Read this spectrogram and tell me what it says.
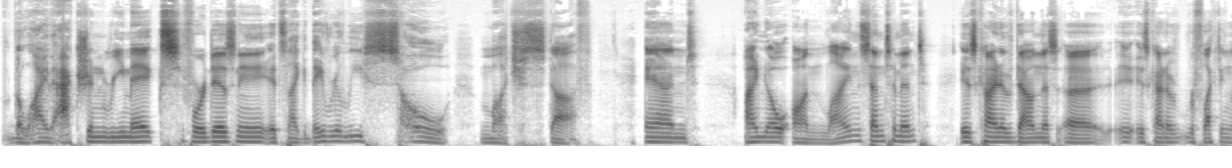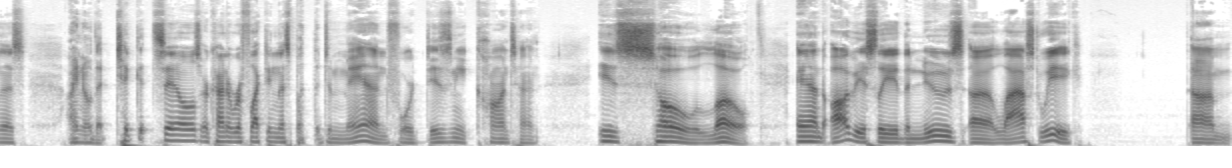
the live action remakes for Disney. It's like they release so much stuff. And I know online sentiment is kind of down this, uh, is kind of reflecting this. I know that ticket sales are kind of reflecting this, but the demand for Disney content is so low. And obviously, the news uh, last week, um,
